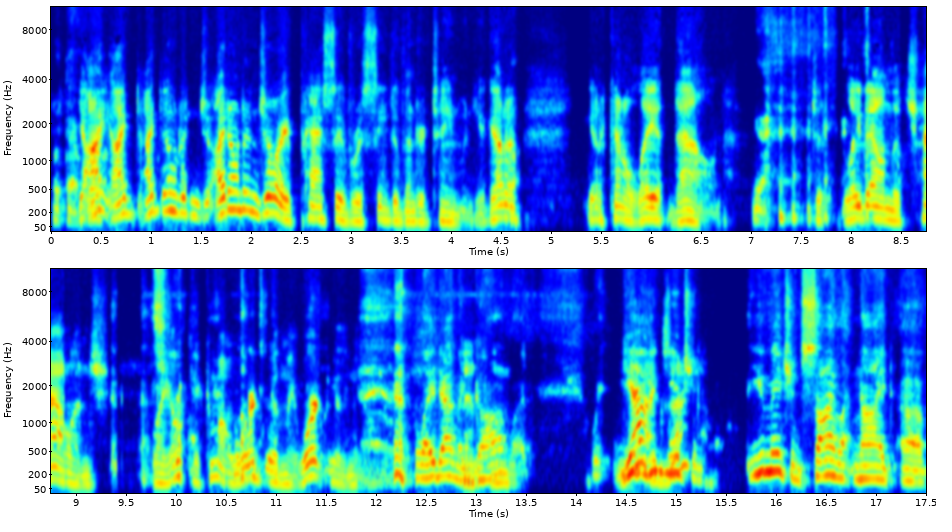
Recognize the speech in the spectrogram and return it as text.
Put that Yeah, work. I, I I don't enjoy I don't enjoy passive receipt of entertainment. You gotta you gotta kind of lay it down. yeah. To lay down the challenge. That's Like, right. okay, come on, work with me, work with me. lay down the And- gauntlet. We- you- Yeah, you exactly. Mentioned, you mentioned Silent Night. Uh,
